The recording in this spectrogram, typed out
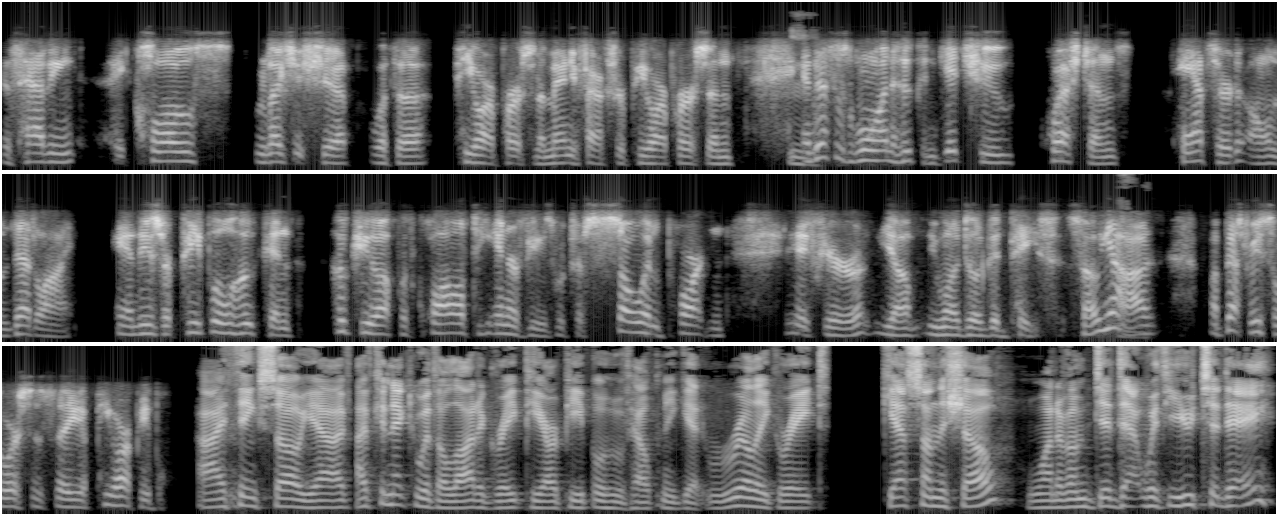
is having a close relationship with a PR person, a manufacturer PR person. Mm. And this is one who can get you questions answered on deadline. And these are people who can hook you up with quality interviews, which are so important if you're, you know, you want to do a good piece. So yeah, my best resource is the uh, PR people. I think so. Yeah. I've, I've connected with a lot of great PR people who've helped me get really great guests on the show. One of them did that with you today.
